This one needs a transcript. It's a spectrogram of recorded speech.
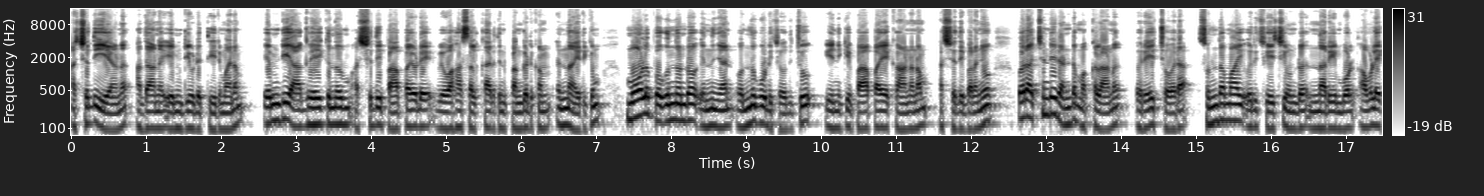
അശ്വതിയെയാണ്. അതാണ് എം ഡിയുടെ തീരുമാനം. എം ഡി ആഗ്രഹിക്കുന്നതും അശ്വതി പാപ്പയുടെ വിവാഹ സൽക്കാരത്തിന് പങ്കെടുക്കണം എന്നായിരിക്കും. മോൾ പോകുന്നുണ്ടോ എന്ന് ഞാൻ ഒന്നുകൂടി ചോദിച്ചു. എനിക്ക് പാപ്പയെ കാണണം അശ്വതി പറഞ്ഞു. ഒരച്ഛന്റെ രണ്ട് മക്കളാണ്. ഒരേ ചോര. സ്വന്തമായി ഒരു ചേച്ചിയുണ്ട് എന്നറിയുമ്പോൾ അവളെ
